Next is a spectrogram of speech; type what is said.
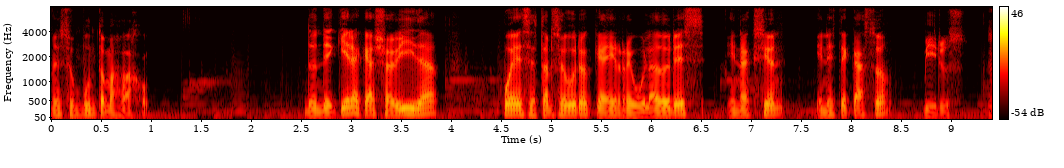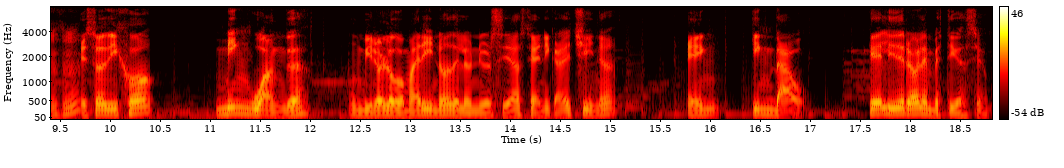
en su punto más bajo. Donde quiera que haya vida, puedes estar seguro que hay reguladores en acción, en este caso, virus. Eso dijo Ming Wang, un virólogo marino de la Universidad Oceánica de China, en Qingdao, que lideró la investigación.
